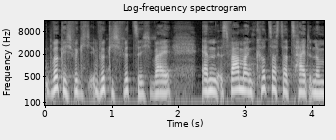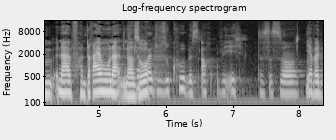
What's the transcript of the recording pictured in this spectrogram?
wirklich, wirklich, wirklich witzig, weil ähm, es war mal in kürzester Zeit, in einem, innerhalb von drei Monaten oder so. Weil du so cool bist, auch wie ich. Das ist so. Ja, aber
